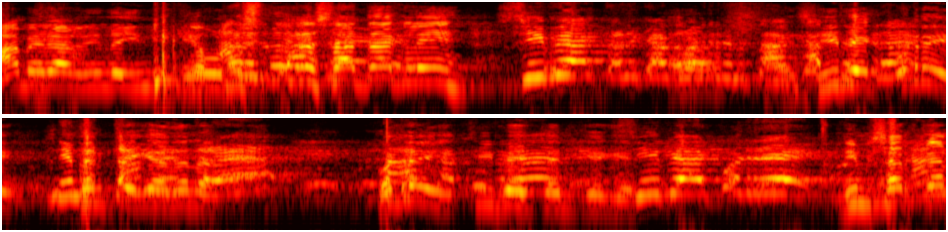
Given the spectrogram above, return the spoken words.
ಆಮೇಲೆ ಅದರಿಂದ ಹಿಂದಕ್ಕೆ ಸ್ಟಾರ್ಟ್ ಆಗ್ಲಿ. ಸಿಬಿಐ ತನಿಖೆ ಸಿಬಿಐ. ಕೊಡ್ರಿ ತನಿಖೆಗೆ ಅದನ್ನ ಕೊಡ್ರಿ ಸಿಬಿಐ ತನಿಖೆಗೆ. ಸಿಬಿಐ ಕೊಡ್ರಿ. ನಿಮ್ ಸರ್ಕಾರ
